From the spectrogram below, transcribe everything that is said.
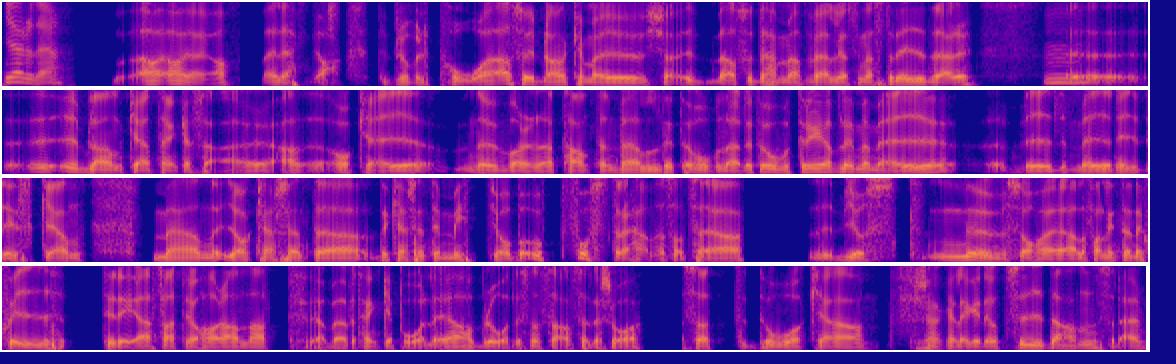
Gör du det? Ja, ja, ja. Eller ja, det beror väl på. Alltså, ibland kan man ju, alltså det här med att välja sina strider. Mm. Eh, ibland kan jag tänka så här, okej, okay, nu var den här tanten väldigt onödigt otrevlig med mig vid mejeridisken. Men jag kanske inte, det kanske inte är mitt jobb att uppfostra henne så att säga just nu så har jag i alla fall inte energi till det för att jag har annat jag behöver tänka på eller jag har brådis någonstans eller så. Så att då kan jag försöka lägga det åt sidan. Sådär.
